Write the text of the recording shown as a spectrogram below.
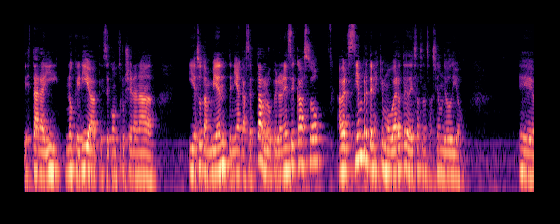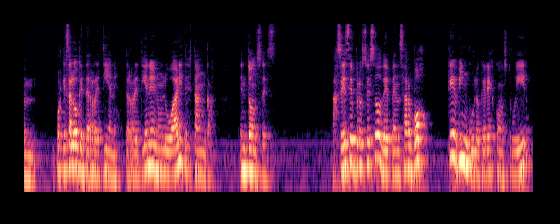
estar ahí, no quería que se construyera nada. Y eso también tenía que aceptarlo, pero en ese caso, a ver, siempre tenés que moverte de esa sensación de odio. Eh, porque es algo que te retiene, te retiene en un lugar y te estanca. Entonces, hace ese proceso de pensar vos qué vínculo querés construir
